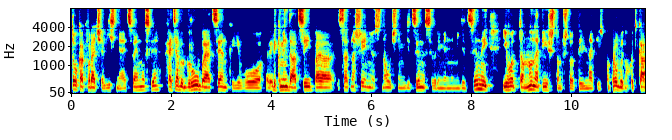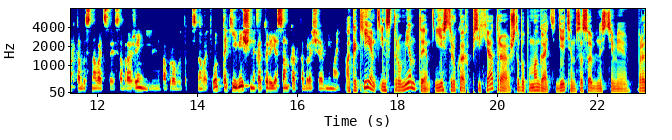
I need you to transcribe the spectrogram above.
то, как врач объясняет свои мысли, хотя бы грубая оценка его рекомендаций по соотношению с научной медициной, современной медициной, и вот там, ну, напишет он что-то или напишет, попробует, ну, хоть как-то обосновать свои соображения или не попробует обосновать. Вот такие вещи, на которые я сам как-то обращаю внимание. А какие инструменты есть в руках психиатра, чтобы помогать детям с особенностями развития?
